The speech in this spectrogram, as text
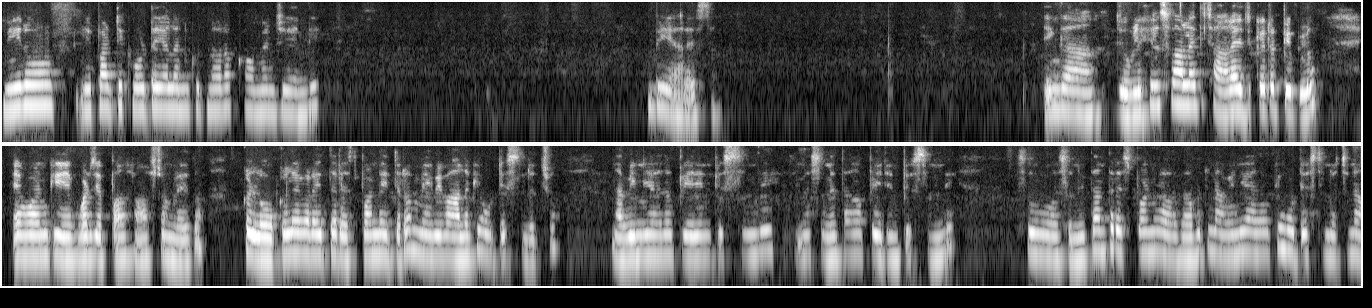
మీరు ఏ పార్టీకి ఓట్ వేయాలనుకుంటున్నారో కామెంట్ చేయండి. బీఆర్ఎస్. ఇంకా జూబ్లీ హిల్స్ వాళ్ళైతే చాలా ఎడ్యుకేటెడ్ పీపుల్. ఎవరికి ఎవరు చెప్పాల్సిన అవసరం లేదు. ఇక్కడ లోకల్ ఎవరైతే రెస్పాండ్ అవుతారో మేబీ వాళ్ళకి ఓటేస్తుండొచ్చు. నవీన్ యాదవ్ పేరు వినిపిస్తుంది సునీత పేరు వినిపిస్తుంది సో సునీత అంత రెస్పాండ్ కాదు కాబట్టి నవీన్ యాదవ్కి ఓటేస్తుండొచ్చు నా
